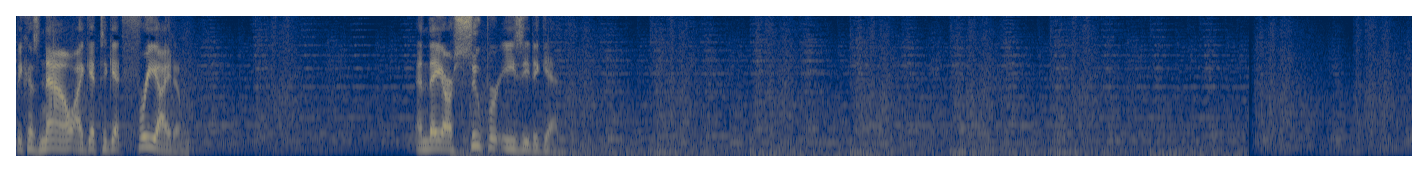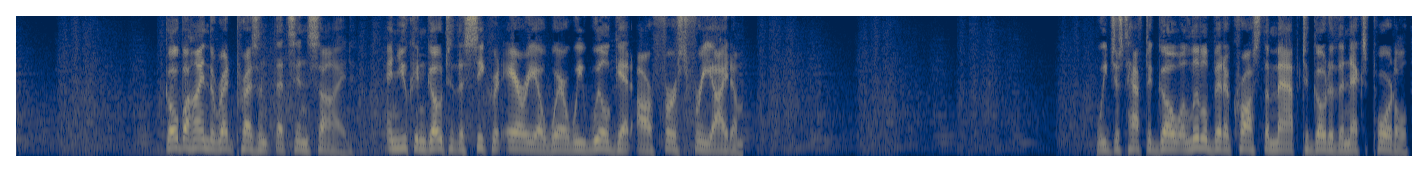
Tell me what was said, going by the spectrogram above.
because now I get to get free item. And they are super easy to get. Go behind the red present that's inside, and you can go to the secret area where we will get our first free item. We just have to go a little bit across the map to go to the next portal.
